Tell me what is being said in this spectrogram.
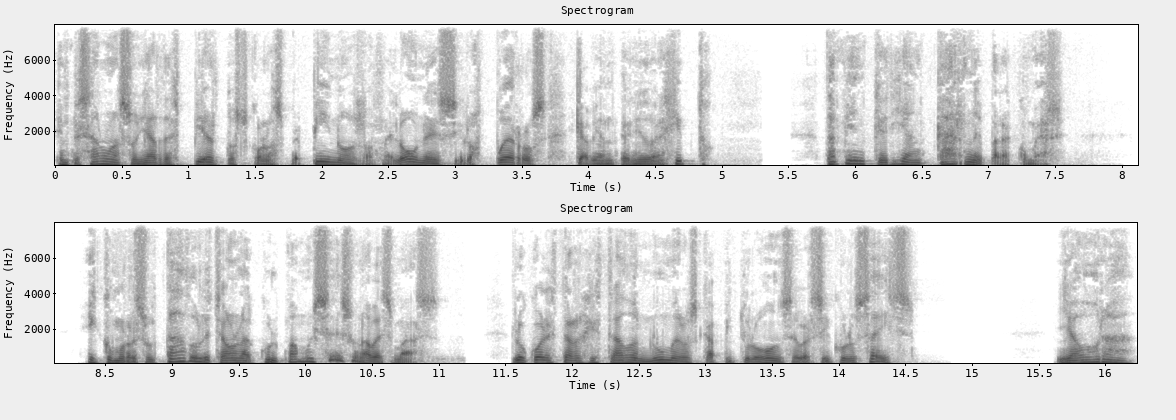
Empezaron a soñar despiertos con los pepinos, los melones y los puerros que habían tenido en Egipto. También querían carne para comer. Y como resultado le echaron la culpa a Moisés una vez más, lo cual está registrado en Números capítulo 11, versículo 6. Y ahora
